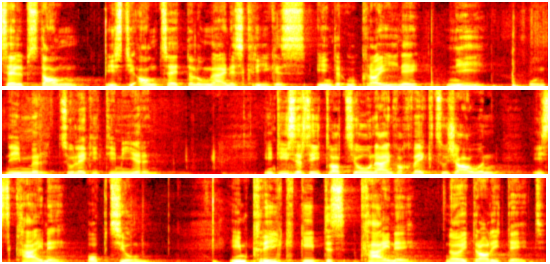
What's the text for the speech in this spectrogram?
selbst dann ist die Anzettelung eines Krieges in der Ukraine nie und nimmer zu legitimieren. In dieser Situation einfach wegzuschauen, ist keine Option. Im Krieg gibt es keine Neutralität.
